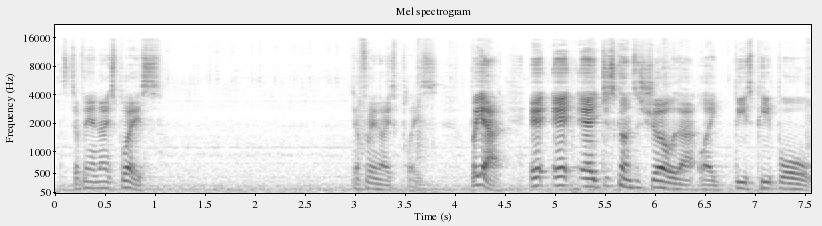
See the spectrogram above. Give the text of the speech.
that's definitely a nice place. Definitely a nice place. But yeah, it, it, it just comes to show that like these people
